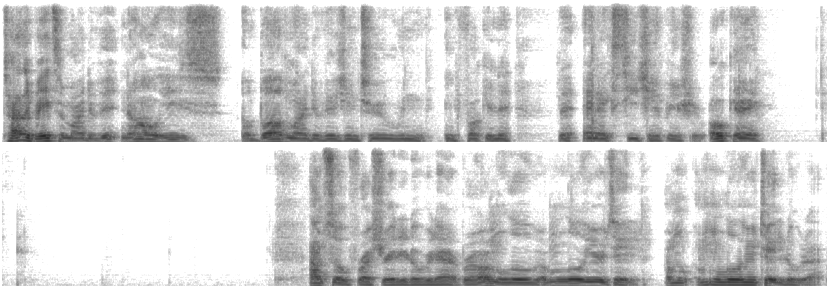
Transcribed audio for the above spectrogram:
Tyler Bates in my division. No, he's above my division too in, in fucking the, the NXT championship. Okay. I'm so frustrated over that, bro. I'm a little I'm a little irritated. I'm a, I'm a little irritated over that.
